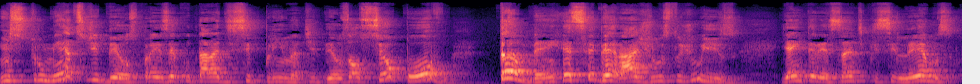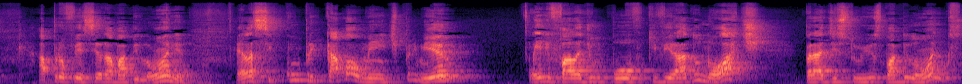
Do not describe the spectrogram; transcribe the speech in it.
instrumentos de Deus para executar a disciplina de Deus ao seu povo, também receberá justo juízo. E é interessante que se lemos a profecia da Babilônia, ela se cumpre cabalmente. Primeiro, ele fala de um povo que virá do norte para destruir os babilônicos,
